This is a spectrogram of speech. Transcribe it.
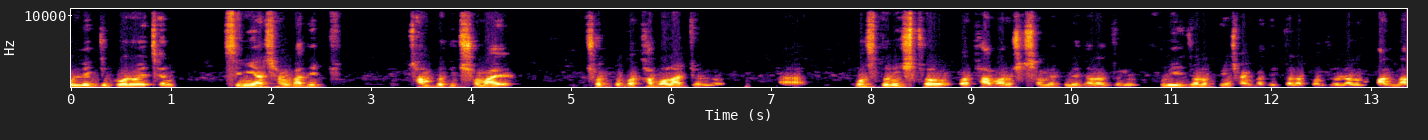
উল্লেখযোগ্য রয়েছেন সিনিয়র সাংবাদিক সাম্প্রতিক সময়ে সত্য কথা বলার জন্য বস্তুনিষ্ঠ কথা মানুষের সামনে তুলে ধরার জন্য খুবই জনপ্রিয় সাংবাদিক জনাব মঞ্জুরুল আলম পাল্লা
